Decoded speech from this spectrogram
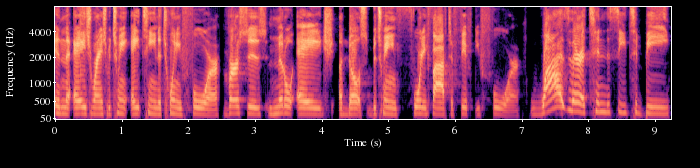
in the age range between 18 to 24 versus middle age adults between 45 to 54. Why is there a tendency to be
